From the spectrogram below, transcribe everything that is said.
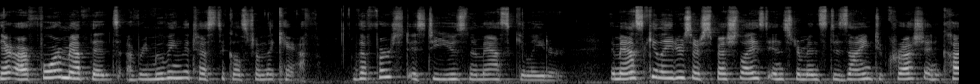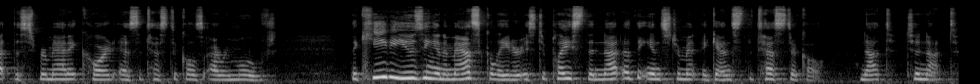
There are four methods of removing the testicles from the calf. The first is to use an emasculator. Emasculators are specialized instruments designed to crush and cut the spermatic cord as the testicles are removed. The key to using an emasculator is to place the nut of the instrument against the testicle, nut to nut.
